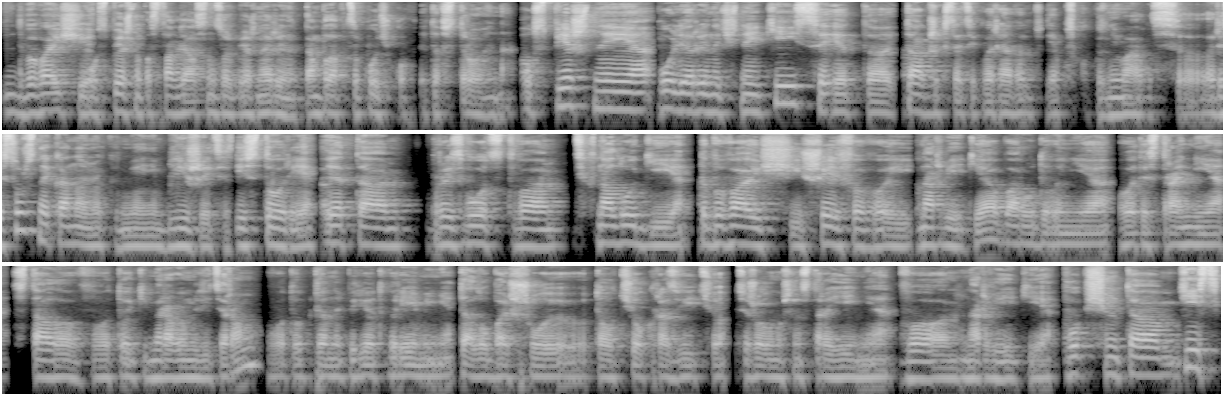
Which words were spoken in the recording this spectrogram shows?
добывающий, успешно поставлялся на зарубежный рынок. Там была в цепочку это встроено. Успешные более рыночные кейсы – это также, кстати говоря, я поскольку занималась э, ресурсной экономикой, мне ближе эти истории, это производство технологии, добывающей шельфовой в Норвегии оборудование в этой стране стало в итоге мировым лидером вот в определенный период времени, дало большой толчок развитию тяжелого машиностроения в Норвегии. В общем-то, есть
